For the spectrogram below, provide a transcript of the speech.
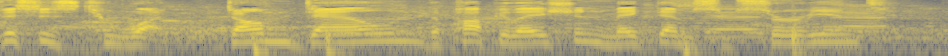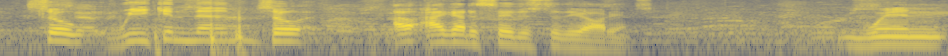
This is to what? Dumb down the population, make them subservient, So, weaken them. so I, I got to say this to the audience. When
